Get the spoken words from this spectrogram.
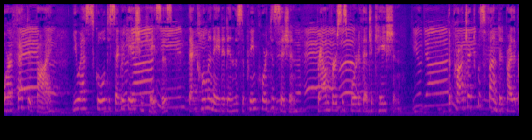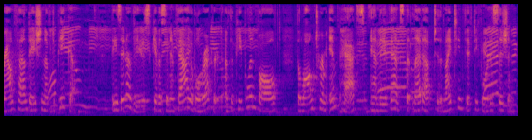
or affected by U.S. school desegregation cases that culminated in the Supreme Court decision Brown v. Board of Education. The project was funded by the Brown Foundation of Topeka. These interviews give us an invaluable record of the people involved, the long term impacts, and the events that led up to the 1954 decision.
